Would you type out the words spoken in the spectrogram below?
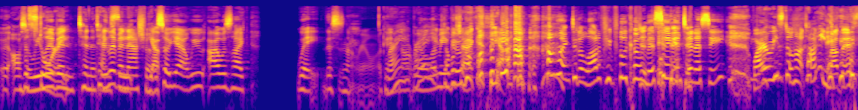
uh, also we live in Tennessee. We live in Nashville. yep. So yeah, we I was like Wait, this is not real. Okay, Right, not real. right. Let me Double Google. check. Yeah. I'm like, did a lot of people go missing in Tennessee? Why are we still not talking about this?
